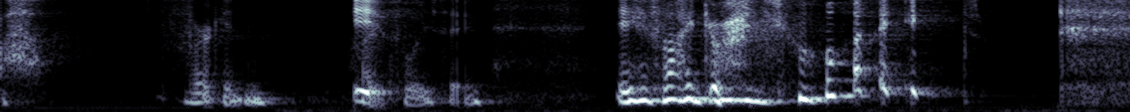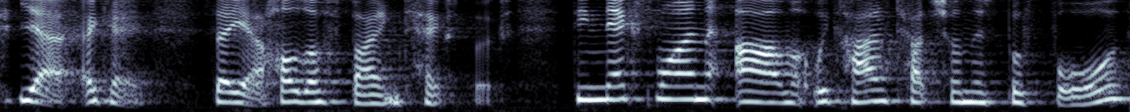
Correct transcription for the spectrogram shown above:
ah, freaking hopefully soon. If I graduate yeah, okay. So yeah, hold off buying textbooks. The next one, um, we kind of touched on this before,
